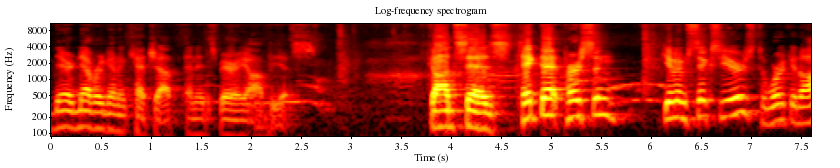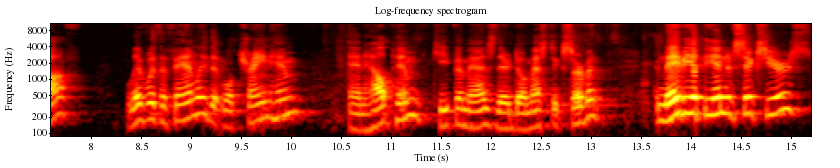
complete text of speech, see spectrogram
they're never going to catch up, and it's very obvious. God says, Take that person, give him six years to work it off, live with a family that will train him and help him, keep him as their domestic servant. And maybe at the end of six years,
